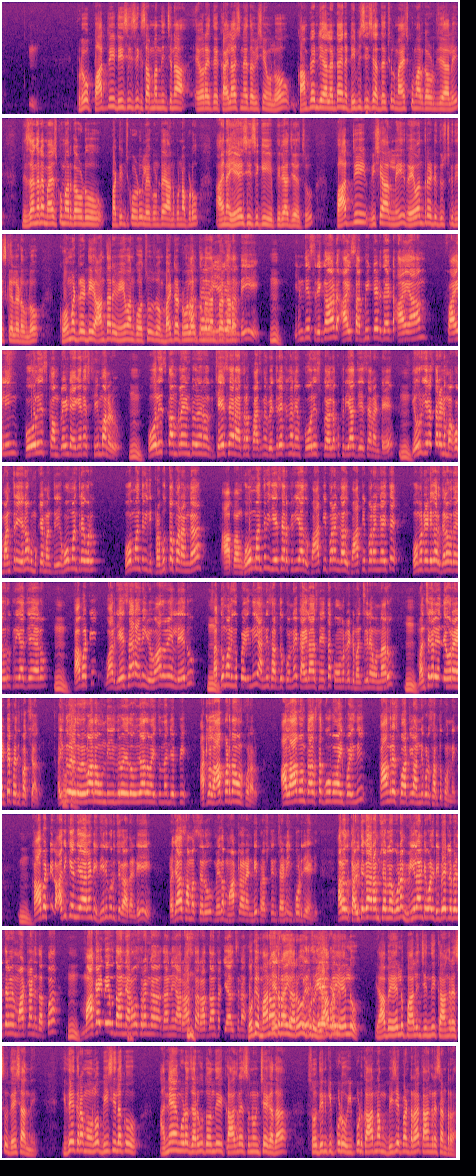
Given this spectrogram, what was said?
ఇప్పుడు పార్టీ డీసీసీకి సంబంధించిన ఎవరైతే కైలాష్ నేత విషయంలో కంప్లైంట్ చేయాలంటే ఆయన టీపీసీసీ అధ్యక్షులు మహేష్ కుమార్ గౌడ్కి చేయాలి. నిజంగానే మహేష్ కుమార్ గౌడ్ పట్టించుకోడు లేకుంటే అనుకున్నప్పుడు ఆయన ఏఐసీసీకి ఫిర్యాదు చేయొచ్చు. పార్టీ విషయాల్ని రేవంత్ రెడ్డి దృష్టికి తీసుకెళ్ళడంలో కోమటిరెడ్డి ఆంతర్యం ఏమనుకోవచ్చు? బయట ట్రోల్ అవుతున్న దాని ప్రకారం లేదండి. Um, In this regard, I submitted that Filing police complaint against him అన్నాడు. పోలీస్ కంప్లైంట్ నేను చేశాను అతను పథకం వ్యతిరేకంగా నేను పోలీస్ ఫిర్యాదు చేశానంటే మ్. ఎవరు చేస్తారండి? మాకు మంత్రి అయినా ఒక ముఖ్యమంత్రి. హోంమంత్రి ఎవరు? హోంమంత్రి ఇది ప్రభుత్వ పరంగా ఆ హోంమంత్రికి చేశారు ఫిర్యాదు. పార్టీ పరంగా కాదు పార్టీ పరంగా అయితే కోమటిరెడ్డి గారు తెలవదా ఎవరికి ఫిర్యాదు చేయాలో? ఉమ్, కాబట్టి వారు చేశారు ఆయన వివాదం ఏం లేదు. సర్దు మణిగిపోయింది అన్ని సర్దుకున్నాయి. కైలాస్ నేత కోమటిరెడ్డి మంచిగానే ఉన్నారు. మంచిగా లేదు ఎవరంటే ప్రతిపక్షాలు. ఇందులో ఏదో వివాదం ఉంది ఇందులో ఏదో వివాదం అవుతుందని చెప్పి అట్లా లాభపడదాం అనుకున్నారు ఆ లాభం కాస్త గూపం అయిపోయింది కాంగ్రెస్ పార్టీలో అన్ని కూడా సర్దుకున్నాయి. కాబట్టి రాజకీయం చేయాలంటే దీని గురించి కాదండి ప్రజా సమస్యలు మీద మాట్లాడండి ప్రశ్నించండి ఇంకోటి చేయండి ఆ రోజు కవిత గారి అంశంలో కూడా మీలాంటి వాళ్ళు డిబేట్లు పెడితే మేము మాట్లాడిన తప్ప. మాకై మేము దాన్ని అనవసరంగా దాన్ని ఆ రాష్ట్ర రద్దాంతం చేయాల్సిన ఓకే మానవతరాయ్ గారు ఇప్పుడు యాభై. ఏళ్ళు యాభై ఏళ్ళు పాలించింది కాంగ్రెస్ దేశాన్ని ఇదే క్రమంలో బీసీలకు అన్యాయం కూడా జరుగుతోంది కాంగ్రెస్ నుంచే కదా. సో దీనికి ఇప్పుడు ఇప్పుడు కారణం బీజేపీ అంటారా కాంగ్రెస్ అంటారా?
